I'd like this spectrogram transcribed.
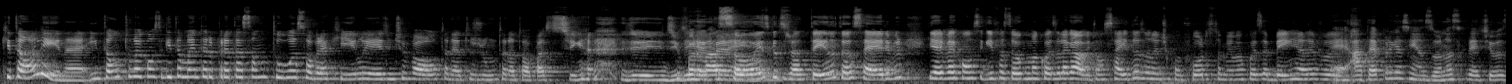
que estão ali, né? Então tu vai conseguir ter uma interpretação tua sobre aquilo e aí a gente volta, né? Tu junta na tua pastinha de, de informações de que tu já tem no teu cérebro e aí vai conseguir fazer alguma coisa legal. Então sair da zona de conforto também é uma coisa bem relevante. É, até porque assim, as zonas criativas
